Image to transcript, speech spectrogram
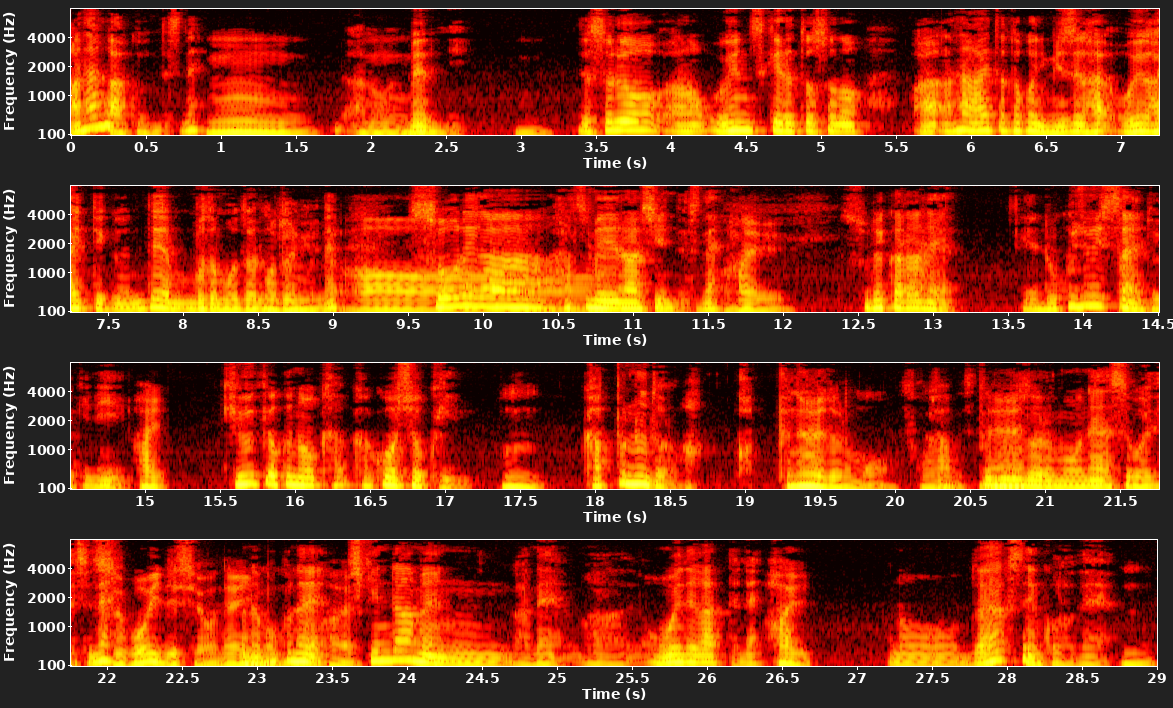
穴が開くんですねう。ん。あの、うん麺に。うんで、それを、あの、上につけると、その、あ穴が開いたところに水がは、お湯が入っていくんで、元戻るというね。それが発明らしいんですね。はい。それからね、えー61歳の時に、はい。究極のか加工食品、うん。カップヌードル。あ、カップヌードルもそうカなんですね。ップヌードルもね、すごいですね。すごいですよね、僕ね、はいチキンラーメンがね、まあ、思い出があってね、はい。あの、大学生の頃ね、うん。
